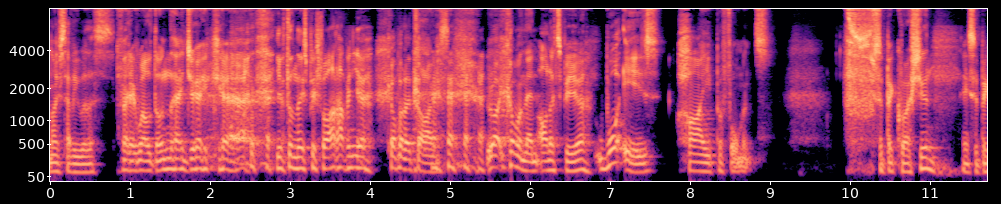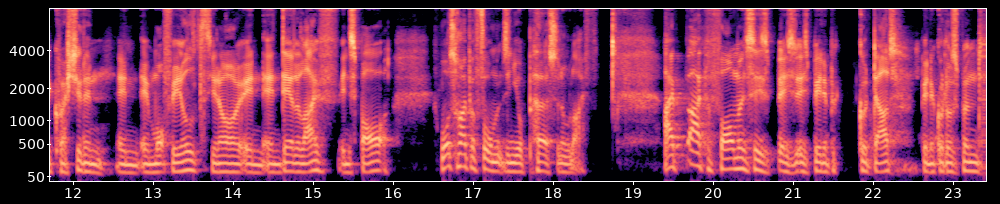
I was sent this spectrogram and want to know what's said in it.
Nice to have you with us. Very well done there, Jake. Uh, you've done this before, haven't you? A couple of times. right, come on then. Honour to be here. What is high performance? It's a big question. It's a big question in in in what field? You know, in in daily life, in sport. What's high performance in your personal life? High, high performance is, is is being a good dad, being a good husband,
